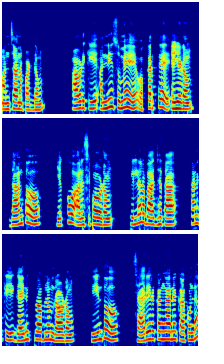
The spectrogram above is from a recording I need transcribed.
మంచాన పడ్డం, ఆవిడకి అన్నీ సుమే ఒక్కర్తే వేయడం దాంతో ఎక్కువ అలసిపోవడం, పిల్లల బాధ్యత, తనకి గైనిక్ ప్రాబ్లం రావడం, దీంతో శారీరకంగానే కాకుండా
